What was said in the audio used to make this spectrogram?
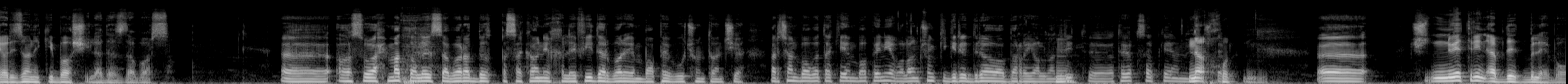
یاریزانێکی باشی لە دەستدا بارسە ئاسو ئەحمد دەڵێ سەبارەت بە قسەکانی خلفی دەربارەی ئەمباپێ بوو چونتان چییە هەرچەند بابەتەکە ئەمباپێ نیە بەڵام چونکی گرێ درراوە بە ڕیال مدریت تەوی قسە بکەیان ناخود نوێترین ئەبدێت بلێ بۆ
